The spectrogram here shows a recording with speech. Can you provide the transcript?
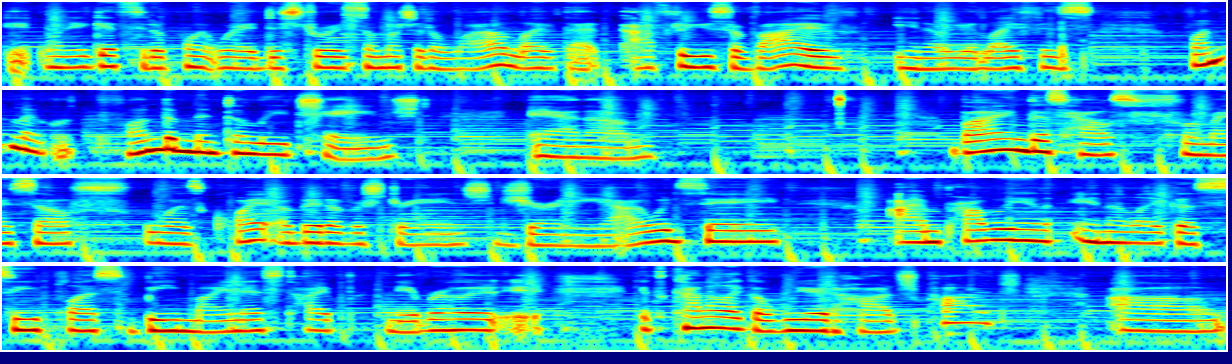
it, when it gets to the point where it destroys so much of the wildlife that after you survive, you know, your life is fundamentally fundamentally changed. And um, buying this house for myself was quite a bit of a strange journey. I would say I'm probably in, in a like a C plus B minus type neighborhood. It, it's kind of like a weird hodgepodge, um,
